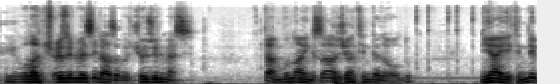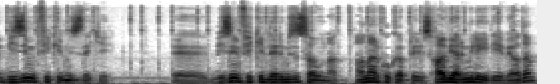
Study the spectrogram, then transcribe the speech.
Olan çözülmesi lazım. Çözülmez. Tamam bunun aynısı Arjantin'de de oldu. Nihayetinde bizim fikrimizdeki, e, bizim fikirlerimizi savunan anarko-kapitalist Javier Milei diye bir adam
